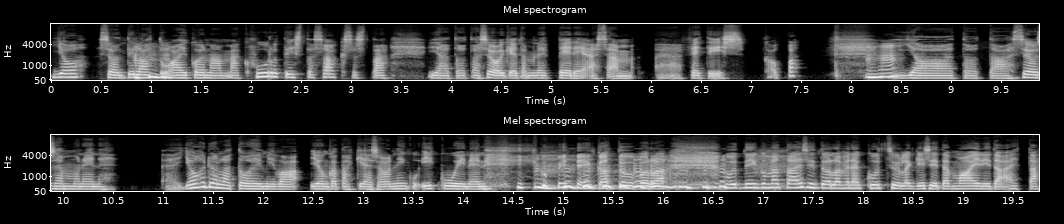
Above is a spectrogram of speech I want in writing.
jo. Se on tilattu mm-hmm. aikoinaan McHurtista Saksasta ja tota, se on oikein tämmöinen PDSM-fetis-kauppa. Mm-hmm. Ja tota, se on semmoinen johdolla toimiva, jonka takia se on niin kuin ikuinen, ikuinen katupora. Mutta niin kuin mä taisin tuolla meidän kutsuillakin siitä mainita, että,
